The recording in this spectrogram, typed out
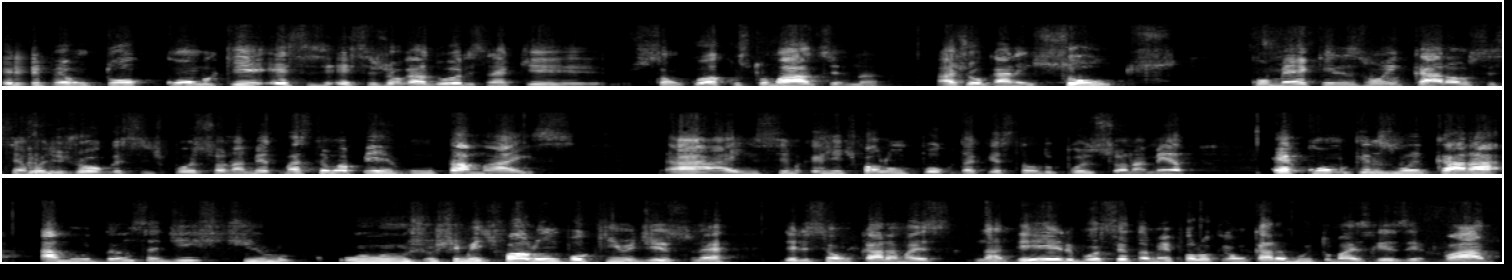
Ele perguntou como que esses, esses jogadores, né, que são acostumados, Hernan, a jogarem soltos, como é que eles vão encarar o sistema de jogo, esse de posicionamento, mas tem uma pergunta a mais. Aí em cima que a gente falou um pouco da questão do posicionamento, é como que eles vão encarar a mudança de estilo. O, o Schmidt falou um pouquinho disso, né? dele ser um cara mais na dele, você também falou que é um cara muito mais reservado.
